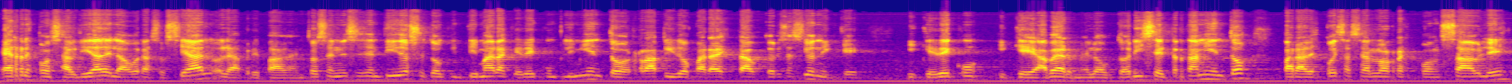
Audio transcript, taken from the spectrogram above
Es responsabilidad de la obra social o la prepaga. Entonces, en ese sentido, yo tengo que intimar a que dé cumplimiento rápido para esta autorización y que y que, y que, a ver, me lo autorice el tratamiento para después hacerlo responsable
